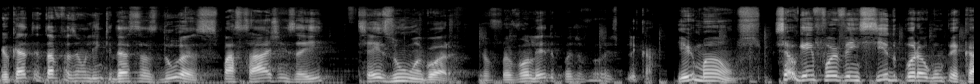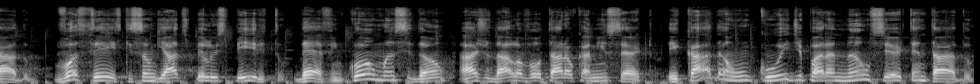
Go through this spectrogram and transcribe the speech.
Eu quero tentar fazer um link dessas duas passagens aí. 6.1 agora. Eu, eu vou ler, depois eu vou explicar. Irmãos, se alguém for vencido por algum pecado, vocês que são guiados pelo Espírito devem, com mansidão, ajudá-lo a voltar ao caminho certo. E cada um cuide para não ser tentado.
